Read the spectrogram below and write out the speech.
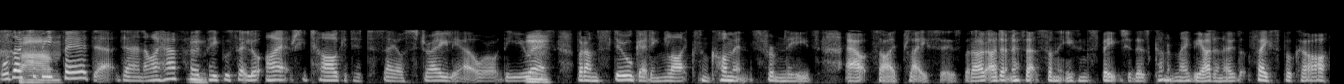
Although to um, be fair, Dan, I have heard mm. people say, look, I actually targeted to say Australia or the US, mm. but I'm still getting likes and comments from these outside places. But I, I, don't know if that's something you can speak to. There's kind of maybe I don't know that Facebook are,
